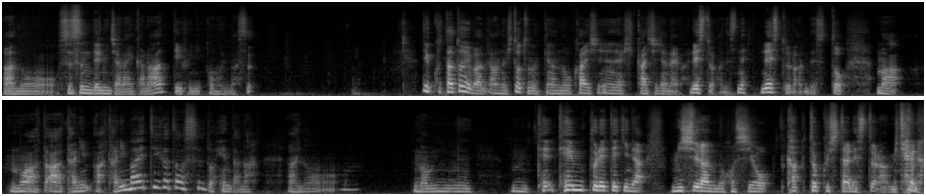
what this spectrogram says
あの進んでるんじゃないかなっていうふうに思います。で例えばあの一つのあの会社会社じゃないわレストランですねレストランですとまあもう当たり当たり前って言い方をすると変だなあの、まあ、テテンプレ的なミシュランの星を獲得したレストランみたいな。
